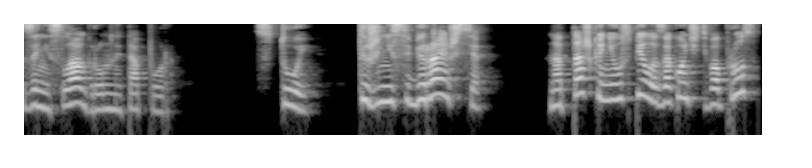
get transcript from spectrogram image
занесла огромный топор. «Стой! Ты же не собираешься?» Наташка не успела закончить вопрос,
